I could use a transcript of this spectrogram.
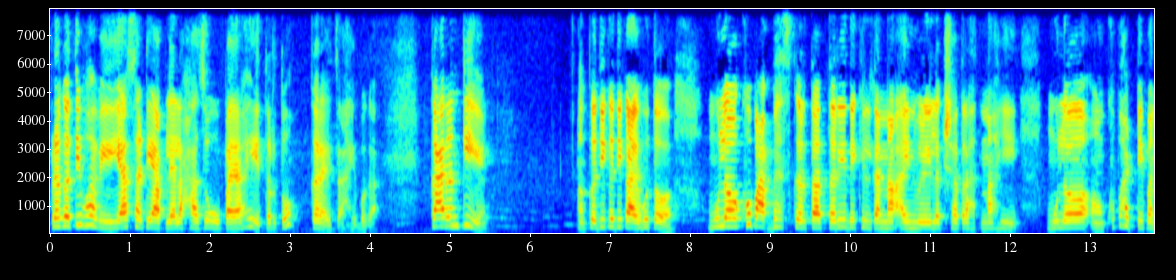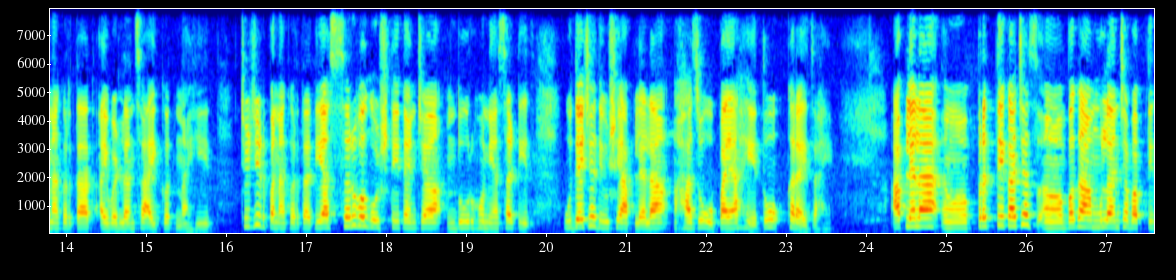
प्रगती व्हावी यासाठी आपल्याला हा जो उपाय आहे तर तो करायचा आहे बघा. कारण की कधी कधी काय होतं मुलं खूप अभ्यास करतात तरी देखील त्यांना ऐनवेळी लक्षात राहत नाही. मुलं खूप हट्टीपणा करतात आईवडिलांचं ऐकत नाहीत. चिडचिडपणा करतात. या सर्व गोष्टी त्यांच्या दूर होण्यासाठीच उद्याच्या दिवशी आपल्याला हा जो उपाय आहे तो करायचा आहे. आपल्याला प्रत्येकाच्याच बघा मुलांच्या बाबतीत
